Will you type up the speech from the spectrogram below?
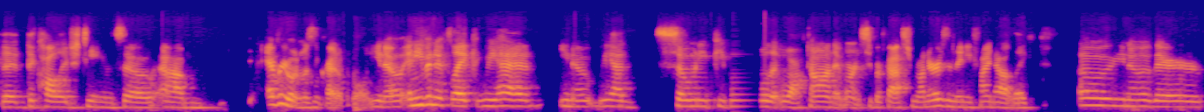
the the college team. So um everyone was incredible you know? And even if like we had you know we had so many people that walked on that weren't super fast runners and then you find out like oh you know they're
